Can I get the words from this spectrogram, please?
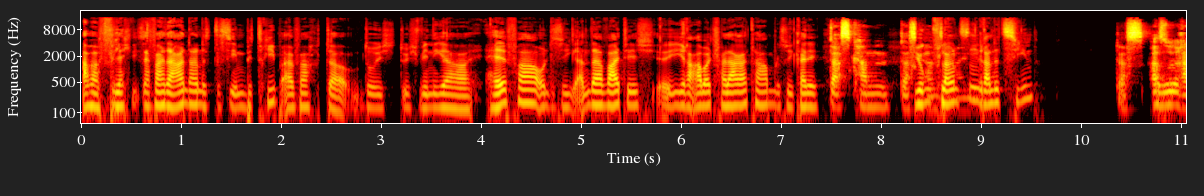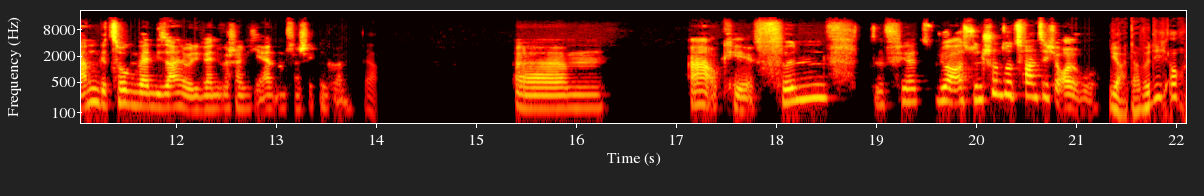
Aber vielleicht liegt es einfach daran, dass dass sie im Betrieb einfach da durch, durch weniger Helfer und deswegen anderweitig äh, ihre Arbeit verlagert haben, dass wir keine das kann, das Jungpflanzen kann sein. gerade ziehen. Das, also rangezogen werden die sein, aber die werden die wahrscheinlich ernten und verschicken können. Ja. Ähm, ah, okay. Fünf, vier, ja, es sind schon so 20 Euro. Ja, da würde ich auch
